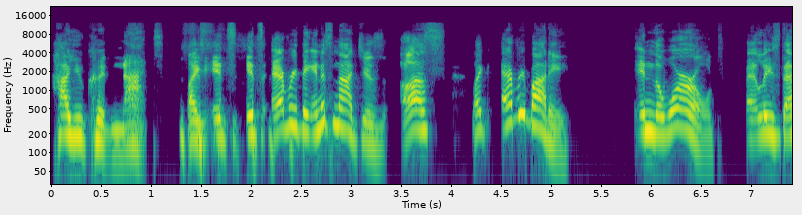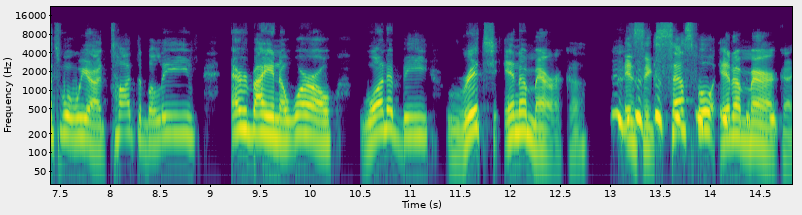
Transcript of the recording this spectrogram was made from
how you could not. Like it's it's everything, and it's not just us. Like everybody in the world, at least that's what we are taught to believe. Everybody in the world want to be rich in America and successful in America.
